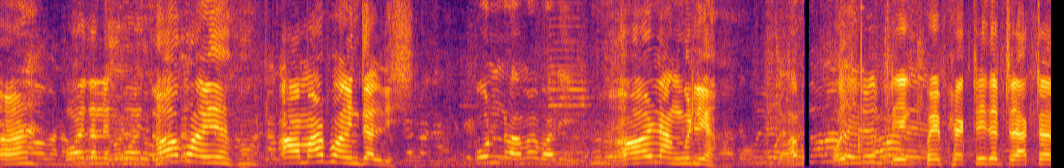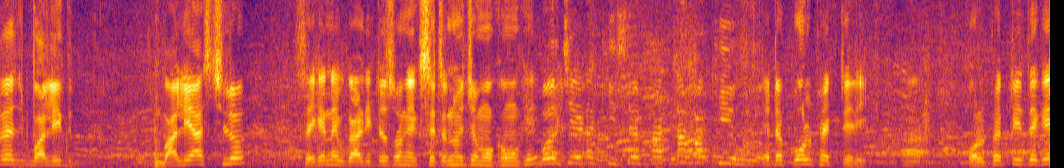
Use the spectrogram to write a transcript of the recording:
হ্যাঁ, আমার পঁয়তাল্লিশ। কোন গ্রামের বাড়ি? আমার নাঙ্গুলিয়া। ওই ফ্যাক্টরিতে ট্রাক্টরে বালি বালি আসছিল। সেখানে গাড়িটার সঙ্গে অ্যাক্সিডেন্ট হয়েছে মুখোমুখি। বলছি এটা কিসের ফ্যাক্টর বা কি হলো? এটা পোল ফ্যাক্টরি হ্যাঁ। পোল ফ্যাক্টরি থেকে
